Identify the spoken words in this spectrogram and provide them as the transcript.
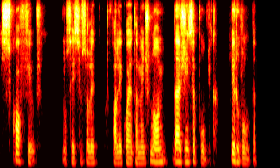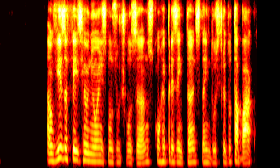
Schofield. Não sei se eu falei corretamente o nome, da agência pública. Pergunta. A Anvisa fez reuniões nos últimos anos com representantes da indústria do tabaco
